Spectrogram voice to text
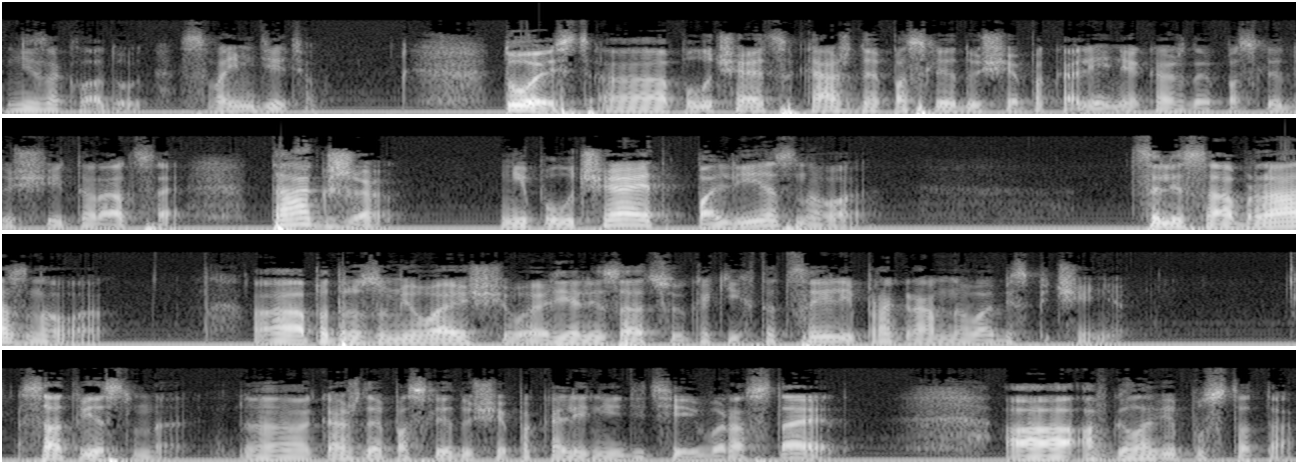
не закладывают своим детям. То есть, получается, каждое последующее поколение, каждая последующая итерация также не получает полезного, целесообразного, э, подразумевающего реализацию каких-то целей программного обеспечения. Соответственно, э, каждое последующее поколение детей вырастает, а, а в голове пустота.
